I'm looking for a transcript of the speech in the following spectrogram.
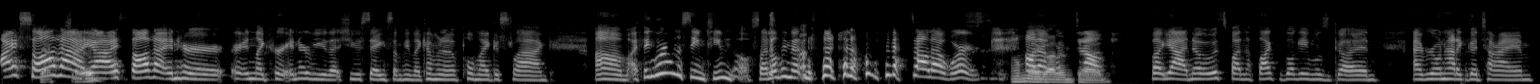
I saw that. Yeah, I saw that in her in like her interview that she was saying something like I'm gonna pull Micah's flag. Um, I think we're on the same team though, so I don't think that I don't think that's how that works. Oh my god, I'm dead. Out. But yeah, no, it was fun. The flag football game was good. Everyone had a good time.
